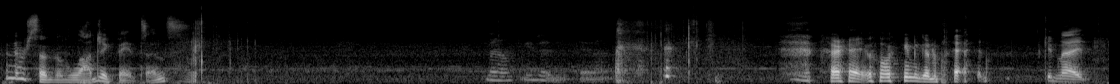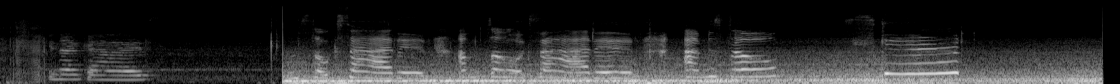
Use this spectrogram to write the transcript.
I never said the logic made sense. No, you didn't say that. Alright, we're gonna go to bed. Good night. Good night, guys. I'm so excited. I'm so excited. I'm so scared.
